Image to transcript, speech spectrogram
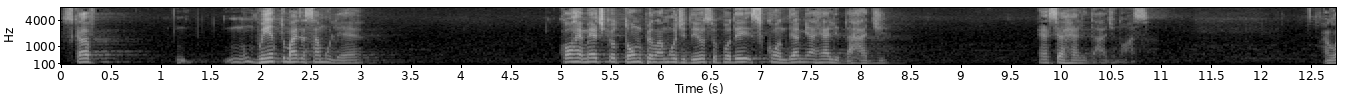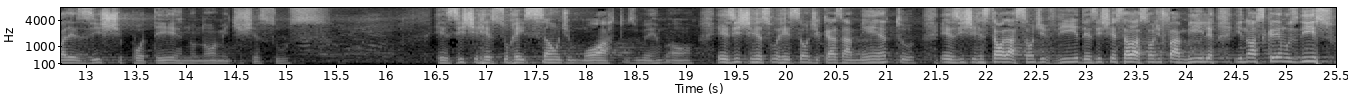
Os caras não aguento mais essa mulher. Qual remédio que eu tomo, pelo amor de Deus, para poder esconder a minha realidade? Essa é a realidade nossa. Agora existe poder no nome de Jesus. Existe ressurreição de mortos, meu irmão. Existe ressurreição de casamento. Existe restauração de vida. Existe restauração de família. E nós cremos nisso.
